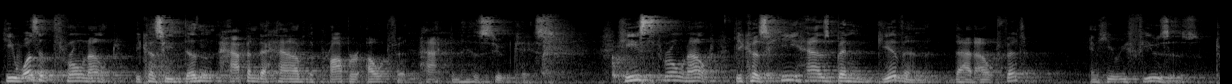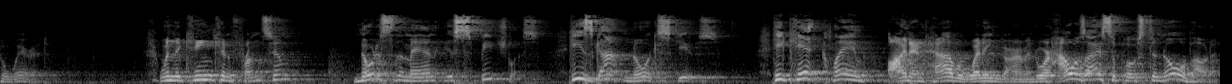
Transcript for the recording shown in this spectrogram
he wasn't thrown out because he doesn't happen to have the proper outfit packed in his suitcase. He's thrown out because he has been given that outfit and he refuses to wear it. When the king confronts him, notice the man is speechless. He's got no excuse. He can't claim, I didn't have a wedding garment, or how was I supposed to know about it?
